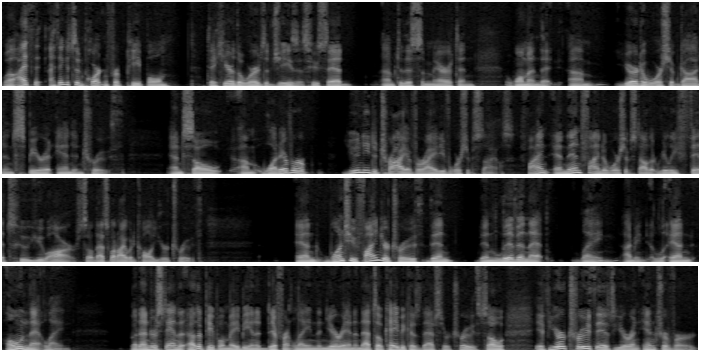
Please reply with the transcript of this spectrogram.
well I, th- I think it's important for people to hear the words of jesus who said um, to this samaritan woman that um, you're to worship god in spirit and in truth and so, um, whatever you need to try a variety of worship styles. Find and then find a worship style that really fits who you are. So that's what I would call your truth. And once you find your truth, then then live in that lane. I mean, and own that lane. But understand that other people may be in a different lane than you're in, and that's okay because that's their truth. So, if your truth is you're an introvert,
